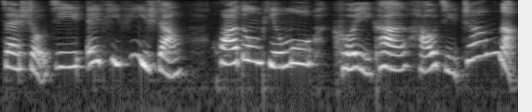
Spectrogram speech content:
在手机 APP 上滑动屏幕，可以看好几张呢。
